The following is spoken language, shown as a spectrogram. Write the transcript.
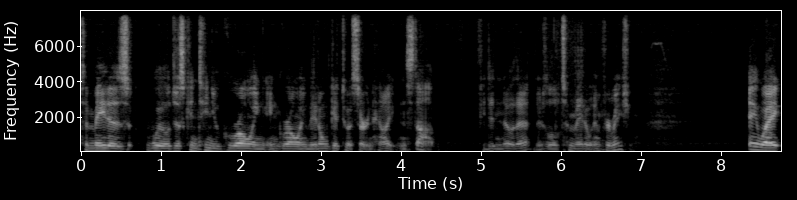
tomatoes will just continue growing and growing. They don't get to a certain height and stop. If you didn't know that, there's a little tomato information. Anyway,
